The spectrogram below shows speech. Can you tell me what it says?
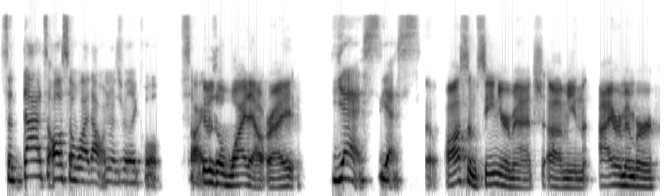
So that's also why that one was really cool. Sorry. It was a whiteout, right? Yes, yes. So, awesome senior match. I mean, I remember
